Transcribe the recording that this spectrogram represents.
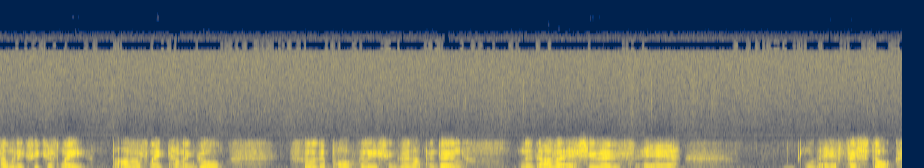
some of the creatures might, but others might come and go. So the population goes up and down. Now the other issue is uh, fish stocks.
